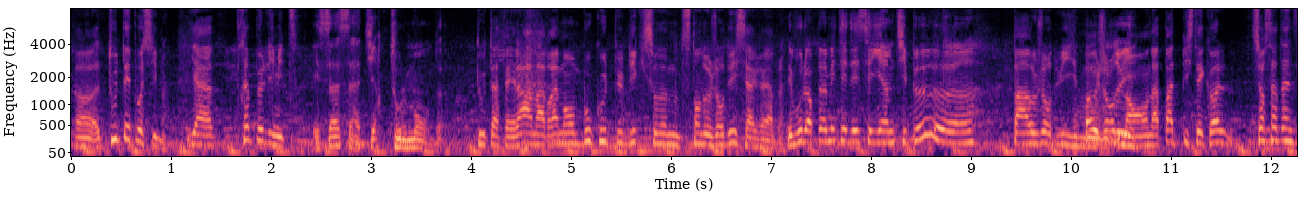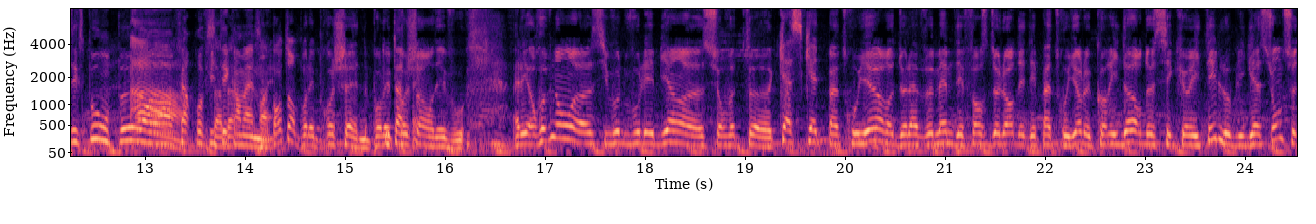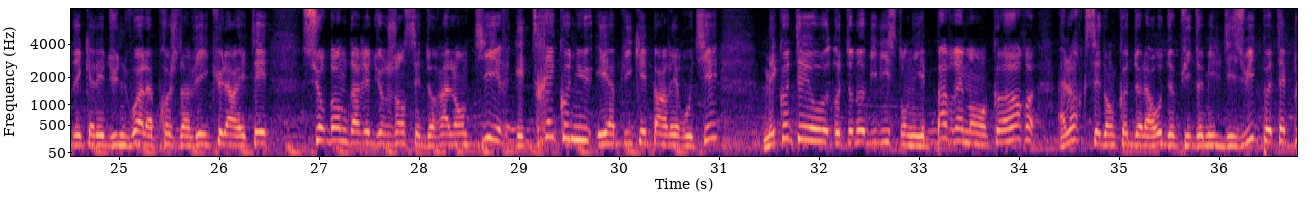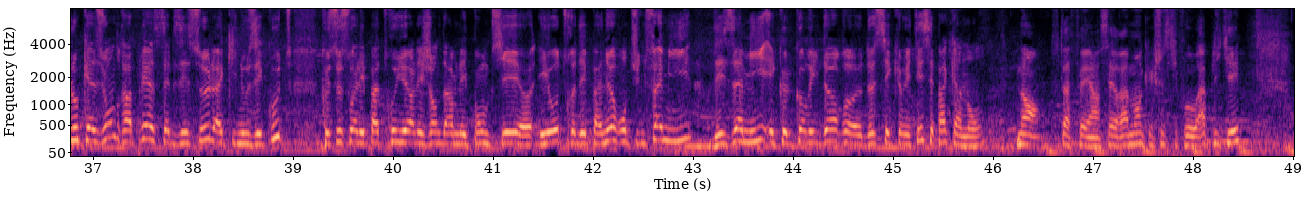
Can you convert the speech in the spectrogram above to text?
Euh, tout est possible. Il y a très peu de limites. Et ça, ça attire tout le monde. Tout à fait. Là, on a vraiment beaucoup de public qui sont dans notre stand aujourd'hui, c'est agréable. Et vous leur permettez d'essayer un petit peu euh Pas aujourd'hui. Pas aujourd'hui. Non, on n'a pas de piste école. Sur certaines expos, on peut euh, faire profiter Ah, va- quand même. C'est ouais. important pour les prochaines, pour les Tout prochains rendez-vous. Allez, revenons, euh, si vous le voulez bien, euh, sur votre casquette patrouilleur, de l'aveu même des forces de l'ordre et des patrouilleurs, le corridor de sécurité, l'obligation de se décaler d'une voie à l'approche d'un véhicule arrêté sur bande d'arrêt d'urgence et de ralentir est très connu et appliqué par les routiers. Mais côté au- automobiliste, on n'y est pas vraiment encore, alors que c'est dans le code de la route depuis 2018. Peut-être l'occasion de rappeler à celles et ceux là qui nous écoutent que ce soit les patrouilleurs, les gendarmes, les pompiers euh, et autres dépanneurs ont une famille, des amis et que le corridor euh, de sécurité c'est pas qu'un nom. Non, tout à fait. hein, c'est vraiment quelque chose qu'il faut appliquer.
